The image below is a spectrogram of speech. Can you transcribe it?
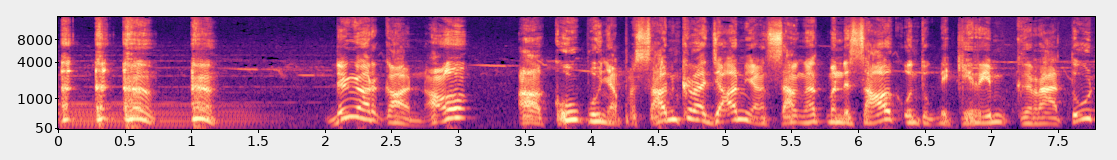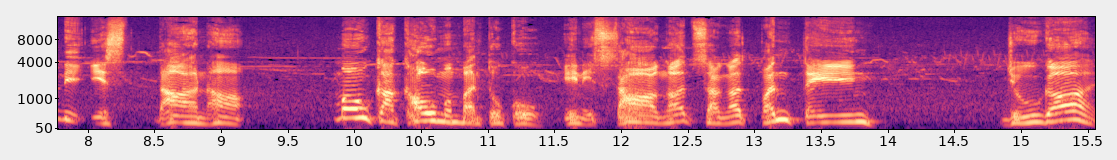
Dengarkan, nak. Aku punya pesan kerajaan yang sangat mendesak untuk dikirim ke ratu di istana. Maukah kau membantuku? Ini sangat-sangat penting. Juga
